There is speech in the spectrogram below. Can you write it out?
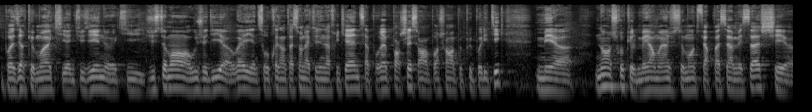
on pourrait dire que moi, qui a une cuisine, euh, qui justement, où je dis, ouais, il y a une sous-représentation de la cuisine africaine, ça pourrait pencher sur un penchant un peu plus politique. Mais non, je trouve que le meilleur moyen justement de faire passer un message, c'est euh,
